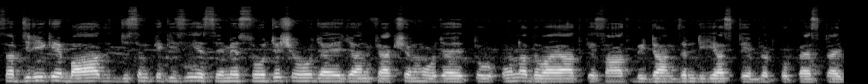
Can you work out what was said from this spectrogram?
सर्जरी के बाद जिसम के किसी हिस्से में सोजिश हो जाए या इन्फेक्शन हो जाए तो उन अदवायात के साथ भी डांजन डीएस टेबलेट को प्रेस्क्राइब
